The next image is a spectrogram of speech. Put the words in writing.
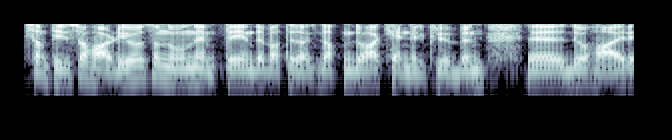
Samtidig så har du jo, som noen nevnte i en debatt i Dagsnytt 18, du har Kennelklubben, eh, du har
